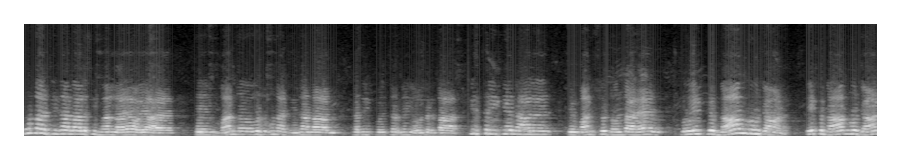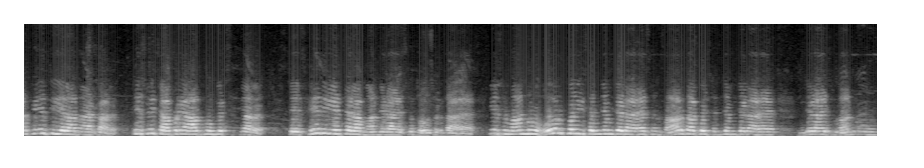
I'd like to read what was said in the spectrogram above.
ਉਹਨਾਂ ਚੀਜ਼ਾਂ ਨਾਲ ਅਸੀਂ ਮਨ ਲਾਇਆ ਹੋਇਆ ਹੈ ਤੇ ਮਨ ਉਸ ਉਹਨਾਂ ਚੀਜ਼ਾਂ ਨਾਲ ਕਦੀ ਪਵਿੱਤਰ ਨਹੀਂ ਹੋ ਸਕਦਾ। ਕਿਸ ਤਰੀਕੇ ਨਾਲ ਇਹ ਮਨ ਸ਼ੁੱਧ ਹੁੰਦਾ ਹੈ, ਤੂੰ ਇੱਕ ਨਾਮ ਨੂੰ ਜਾਣ, ਇੱਕ ਨਾਮ ਨੂੰ ਜਾਣ ਕੇ ਇਸ ਦੀ ਇਰਾਦਾ ਕਰ। ਇਸ ਵਿੱਚ ਆਪਣੇ ਆਪ ਨੂੰ ਮਿਕਸ ਕਰ ਤੇ ਫਿਰ ਹੀ ਇਹ ਤੇਰਾ ਮਨ ਜਿਹੜਾ ਹੈ ਸ਼ੁੱਧ ਹੋ ਸਕਦਾ ਹੈ। ਇਸ ਮਨ ਨੂੰ ਹੋਰ ਕੋਈ ਸੰਜਮ ਜਿਹੜਾ ਹੈ, ਸੰਸਾਰ ਦਾ ਕੋਈ ਸੰਜਮ ਜਿਹੜਾ ਹੈ, ਜਿਹੜਾ ਇਸ ਮਨ ਨੂੰ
